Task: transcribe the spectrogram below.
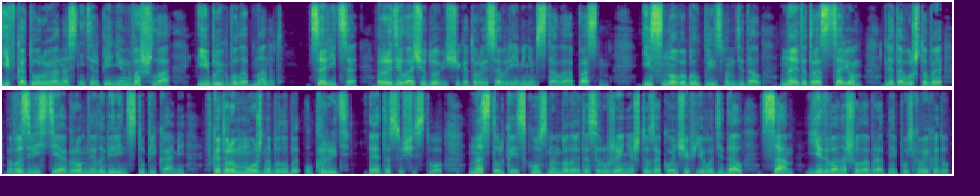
и в которую она с нетерпением вошла, и бык был обманут. Царица родила чудовище, которое со временем стало опасным. И снова был призван Дедал, на этот раз царем, для того, чтобы возвести огромный лабиринт с тупиками, в котором можно было бы укрыть это существо. Настолько искусным было это сооружение, что, закончив его, Дедал сам едва нашел обратный путь к выходу.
